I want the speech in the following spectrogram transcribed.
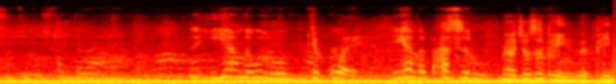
是怎么算的啦？那一样的为什么比较贵？一样的八十五，没有，就是品品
